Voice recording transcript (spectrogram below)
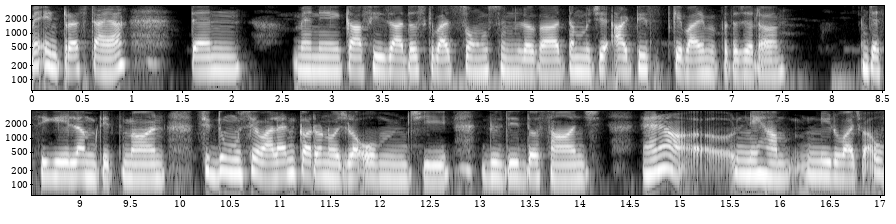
में इंटरेस्ट आया। देन मैंने काफ़ी ज़्यादा उसके बाद सॉन्ग सुनने लगा। तब मुझे आर्टिस्ट के बारे में पता चला, जैसे गिल अमृत मान, सिद्धू मूसेवाला एंड करण औजला, ओम जी, दिलजीत दोसांझ, है ना? नेहा नीरू वाजपेयी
